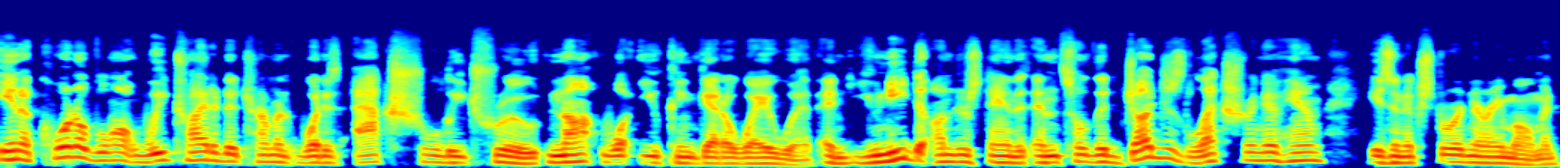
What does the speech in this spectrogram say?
In a court of law we try to determine what is actually true not what you can get away with and you need to understand it and so the judge's lecturing of him is an extraordinary moment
